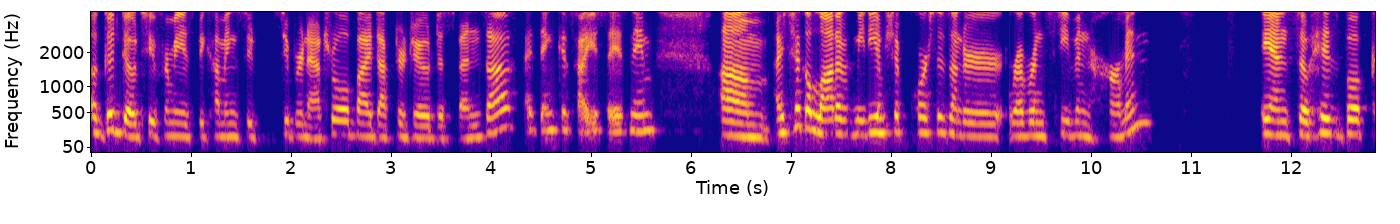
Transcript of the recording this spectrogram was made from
a good go to for me is Becoming Su- Supernatural by Dr. Joe Dispenza, I think is how you say his name. Um, I took a lot of mediumship courses under Reverend Stephen Herman. And so his book,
